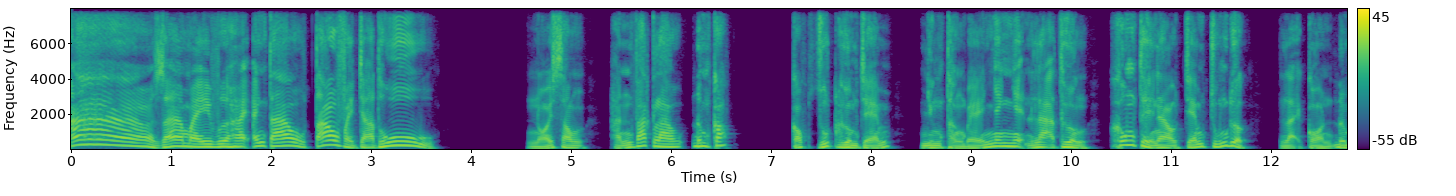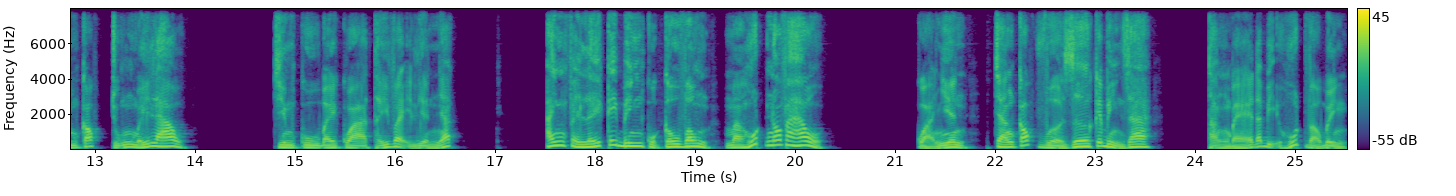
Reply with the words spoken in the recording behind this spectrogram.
À, ra mày vừa hại anh tao, tao phải trả thù. Nói xong, hắn vác lao đâm cóc. Cóc rút gươm chém, nhưng thằng bé nhanh nhẹn lạ thường, không thể nào chém chúng được, lại còn đâm cóc chúng mấy lao. Chim cu bay qua thấy vậy liền nhắc. Anh phải lấy cái bình của cầu vông mà hút nó vào. Quả nhiên, chàng cóc vừa dơ cái bình ra, thằng bé đã bị hút vào bình,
